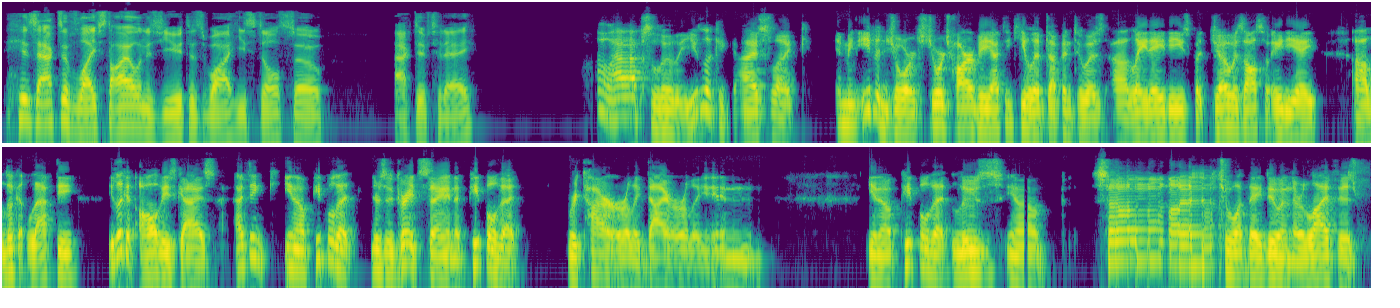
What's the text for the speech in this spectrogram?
his active lifestyle in his youth is why he's still so active today? Oh, absolutely. You look at guys like I mean, even George, George Harvey. I think he lived up into his uh, late 80s, but Joe is also 88. Uh, look at Lefty you look at all these guys. I think you know people that there's a great saying that people that retire early die early, and you know people that lose you know so much of what they do in their life is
